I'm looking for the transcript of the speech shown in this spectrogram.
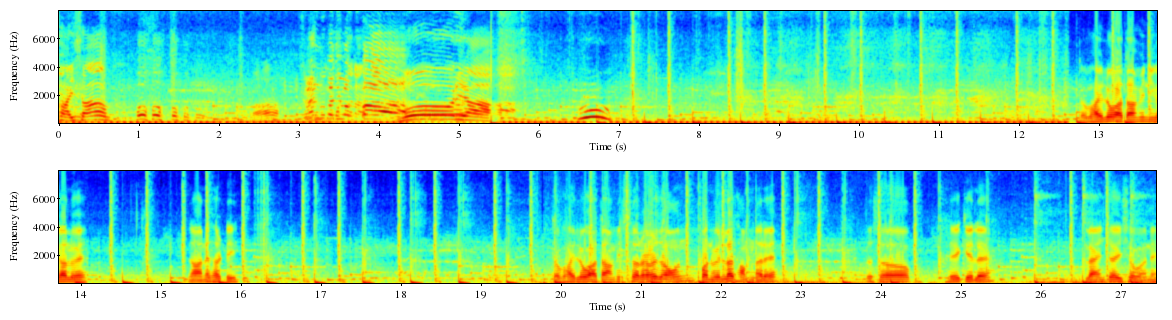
भाई साहब। मोरिया। तर भाई लोक आता आम्ही निघालो आहे जाण्यासाठी. तर भाई लोक आता आम्ही सरळ जाऊन पनवेलला थांबणार आहे. जसं हे केलं आहे प्लॅनच्या हिशोबाने.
